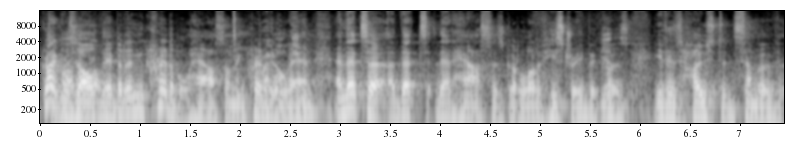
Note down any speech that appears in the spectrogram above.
Great result there, but an incredible house on incredible land, and that's a that's that house has got a lot of history because it has hosted some of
